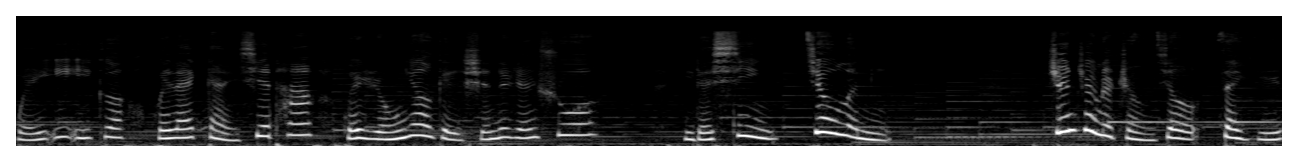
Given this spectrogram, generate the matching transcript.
唯一一个回来感谢他、归荣耀给神的人说：“你的信救了你。”真正的拯救在于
